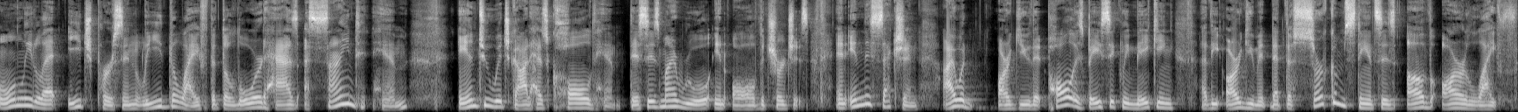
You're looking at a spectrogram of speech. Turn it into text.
only let each person lead the life that the Lord has assigned him and to which God has called him. This is my rule in all the churches. And in this section, I would argue that Paul is basically making uh, the argument that the circumstances of our life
